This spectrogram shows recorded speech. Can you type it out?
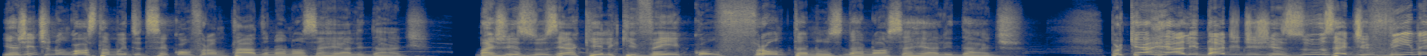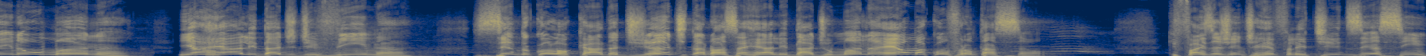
E a gente não gosta muito de ser confrontado na nossa realidade. Mas Jesus é aquele que vem e confronta-nos na nossa realidade. Porque a realidade de Jesus é divina e não humana. E a realidade divina, sendo colocada diante da nossa realidade humana, é uma confrontação que faz a gente refletir e dizer assim:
